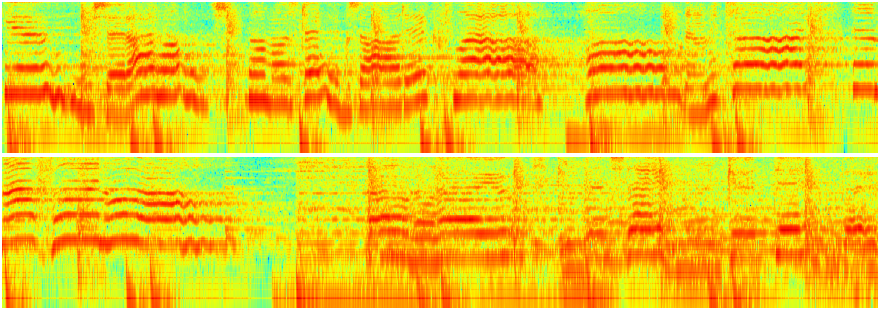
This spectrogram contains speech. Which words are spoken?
You said I was the most exotic flower, them to get there, but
